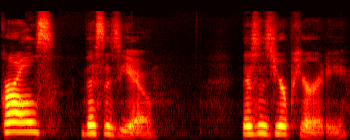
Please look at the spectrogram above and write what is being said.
"Girls, this is you. This is your purity.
